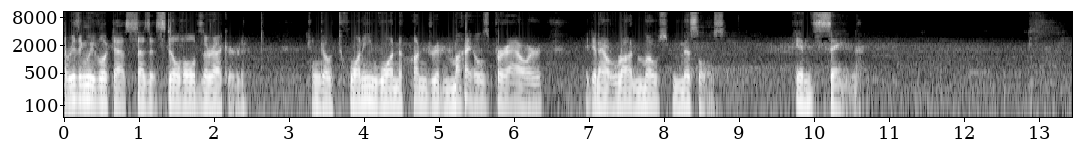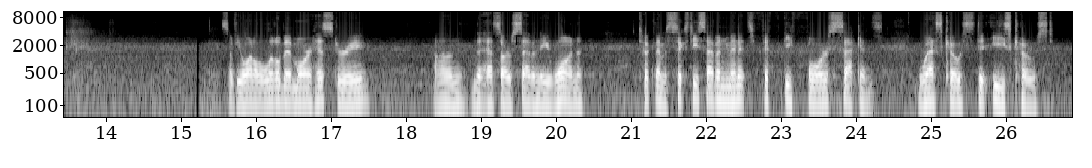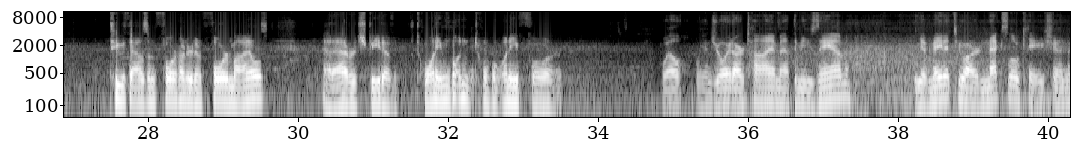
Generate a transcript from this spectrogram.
everything we've looked at says it still holds the record. Can go 2100 miles per hour. It can outrun most missiles. Insane. So if you want a little bit more history on the SR-71, took them 67 minutes 54 seconds west coast to east coast. 2,404 miles at average speed of 2124. Well, we enjoyed our time at the museum. We have made it to our next location,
